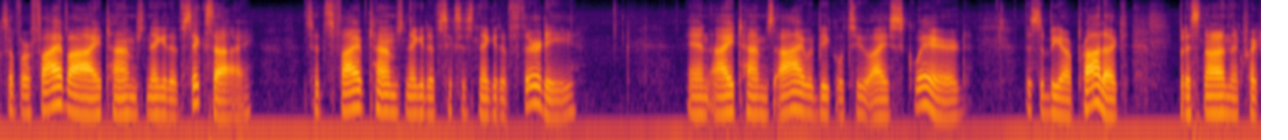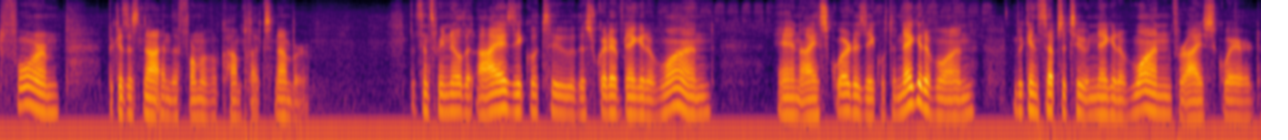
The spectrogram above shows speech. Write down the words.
So for 5i times negative 6i, since 5 times negative 6 is negative 30, and i times i would be equal to i squared. This would be our product, but it's not in the correct form because it's not in the form of a complex number. But since we know that i is equal to the square root of negative 1 and i squared is equal to negative 1, we can substitute negative 1 for i squared.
